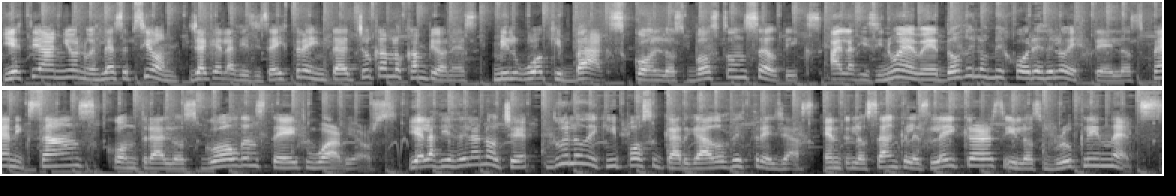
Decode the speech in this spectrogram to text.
Y este año no es la excepción, ya que a las 16.30 chocan los campeones Milwaukee Bucks con los Boston Celtics. A las 19, dos de los mejores del oeste, los Phoenix Suns contra los Golden State Warriors. Y a las 10 de la noche, duelo de equipos cargados de estrellas entre Los Angeles Lakers y los Brooklyn Nets.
